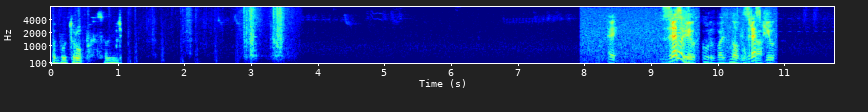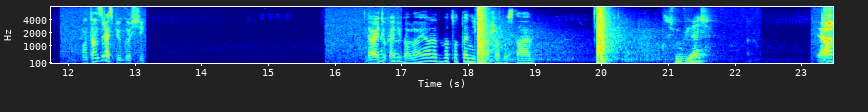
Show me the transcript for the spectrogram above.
To był trup, co. To Zrespił! kurwa, znowu Zrespił. On tam zrespił gości. Dawaj tu, Kadziu. Pierdolę, ja ledwo co ten i krasza dostałem. Coś mówiłeś? Ja?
